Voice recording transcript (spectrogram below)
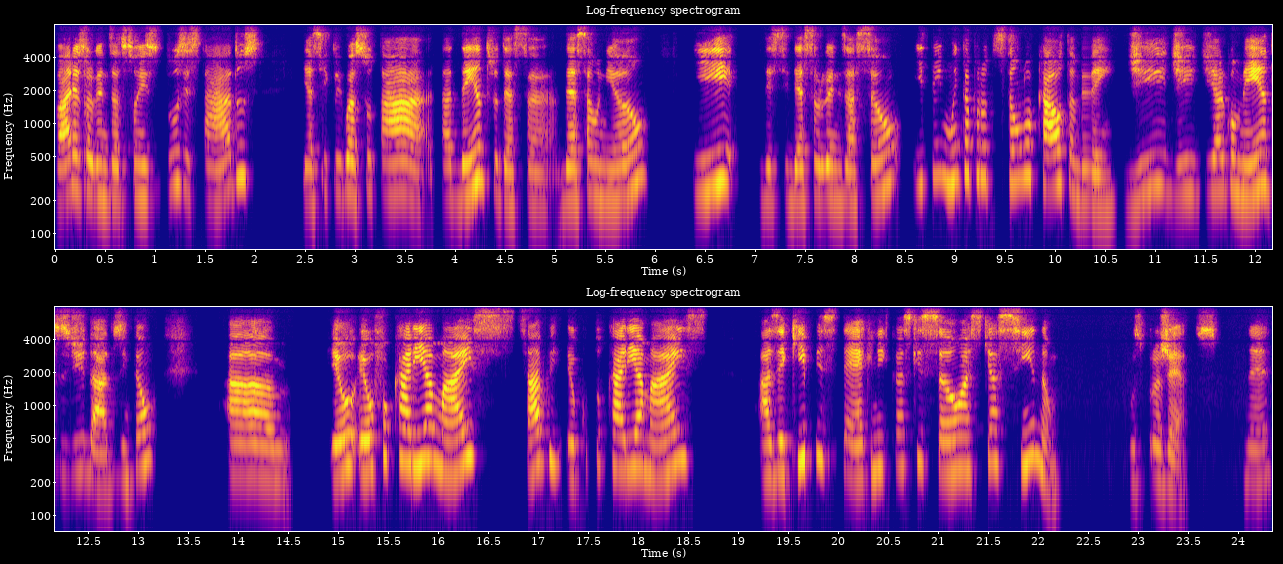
várias organizações dos estados, e a Ciclo Iguaçu está tá dentro dessa, dessa união e desse, dessa organização, e tem muita produção local também, de, de, de argumentos, de dados. Então, ah, eu, eu focaria mais, sabe? Eu cutucaria mais as equipes técnicas que são as que assinam os projetos, né?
